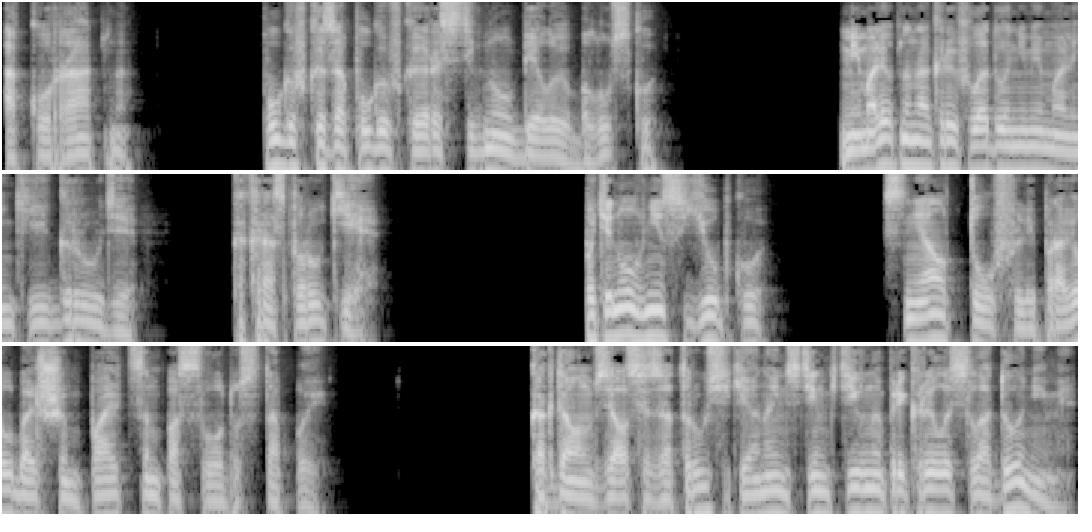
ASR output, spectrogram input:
Аккуратно, пуговка за пуговкой расстегнул белую блузку, мимолетно накрыв ладонями маленькие груди, как раз по руке. Потянул вниз юбку, снял туфли, провел большим пальцем по своду стопы. Когда он взялся за трусики, она инстинктивно прикрылась ладонями,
